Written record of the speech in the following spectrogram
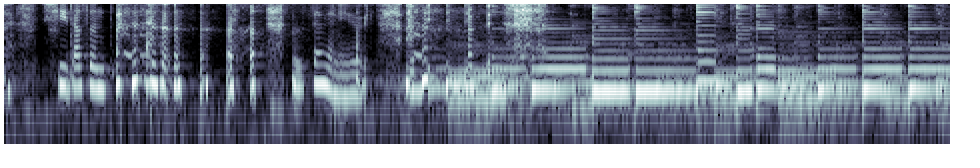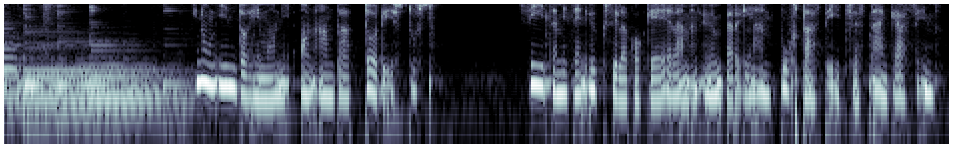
she doesn't. No, se meni hyvin. Minun intohimoni on antaa todistus siitä, miten yksilö kokee elämän ympärillään puhtaasti itsestään käsin –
